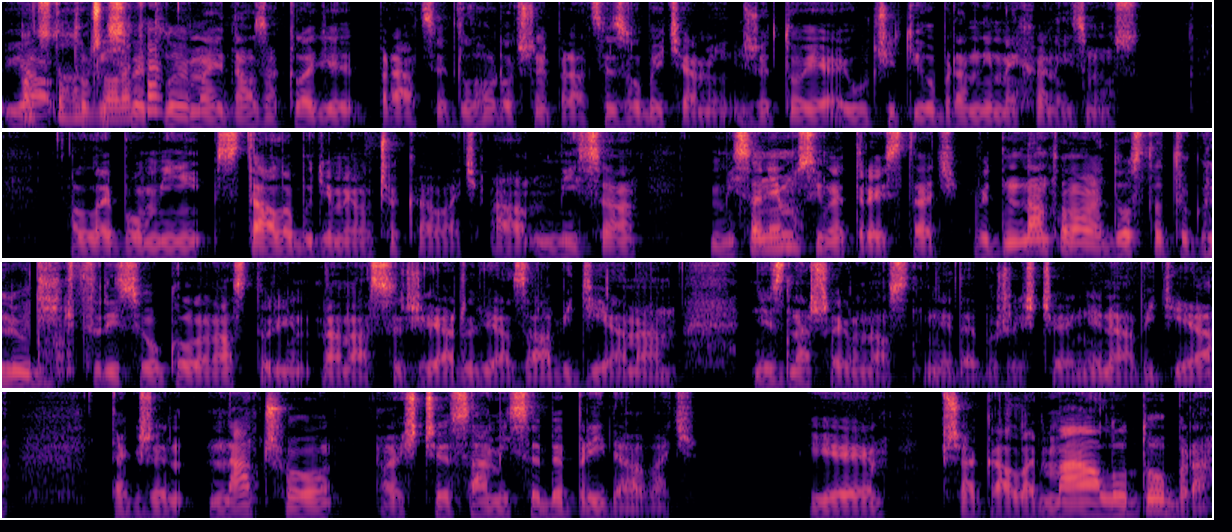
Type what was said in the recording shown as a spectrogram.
ja to človeka? vysvetľujem aj na základe práce, dlhoročnej práce s obeťami, že to je aj určitý obranný mechanizmus. Lebo my stále budeme očakávať. A my sa, my sa nemusíme trestať. Veď na to máme dostatok ľudí, ktorí sú okolo nás, ktorí na nás žiarlia, závidia nám, neznášajú nás, nedaj Bože, ešte aj nenávidia. Takže na čo ešte sami sebe pridávať? Je však ale málo dobra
